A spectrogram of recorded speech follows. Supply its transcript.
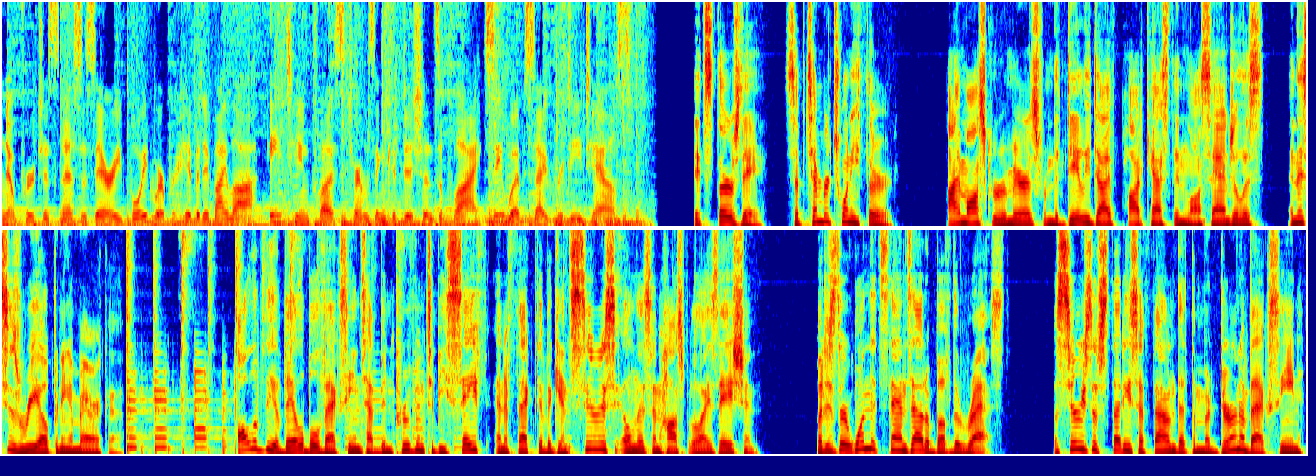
No purchase necessary. Void where prohibited by law. 18 plus terms and conditions apply. See website for details. It's Thursday, September 23rd. I'm Oscar Ramirez from the Daily Dive podcast in Los Angeles, and this is Reopening America. All of the available vaccines have been proven to be safe and effective against serious illness and hospitalization. But is there one that stands out above the rest? A series of studies have found that the Moderna vaccine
